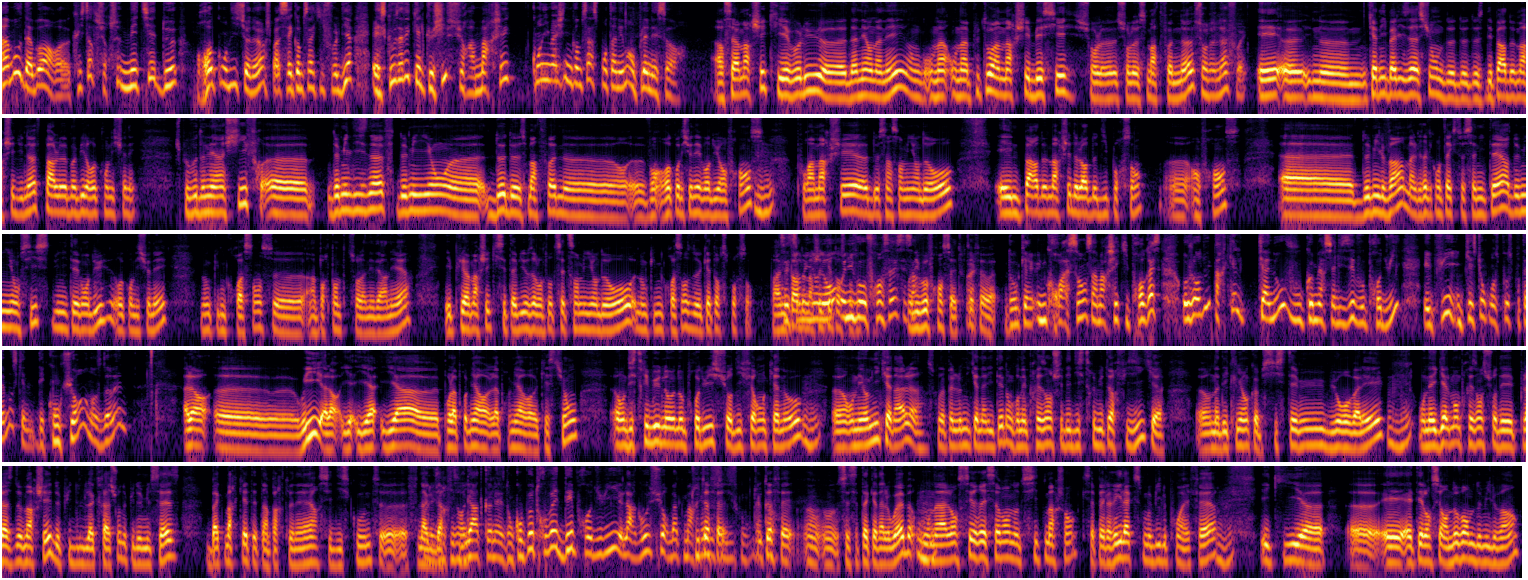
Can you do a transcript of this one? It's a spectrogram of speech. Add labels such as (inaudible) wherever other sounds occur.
Un mot d'abord, euh, Christophe, sur ce métier de reconditionneur. Je sais pas, c'est comme ça qu'il faut le dire. Est-ce que vous avez quelques chiffres sur un marché qu'on imagine comme ça spontanément en plein essor? Alors c'est un marché qui évolue euh, d'année en année. On a on a plutôt un marché baissier sur le sur le smartphone neuf. Sur le neuf, oui. Et euh, une cannibalisation de, de, de, ce départ de marché du neuf par le mobile reconditionné. Je peux vous donner un chiffre. 2019, 2 millions 2 de smartphones reconditionnés vendus en France. Mhm pour un marché euh, de 500 millions d'euros et une part de marché de l'ordre de 10% euh, en France. 2020, euh, malgré le contexte sanitaire, 2,6 millions d'unités vendues, reconditionnées, donc une croissance importante sur l'année dernière. Et puis un marché qui s'établit aux alentours de 700 millions d'euros, donc une croissance de 14%. Enfin, 700 millions d'euros au niveau français, c'est ça Au niveau français, tout à fait, ouais. Donc une croissance, un marché qui progresse. Aujourd'hui, par quels canaux vous commercialisez vos produits? Et puis, une question qu'on se pose spontanément, est-ce qu'il y a des concurrents dans ce domaine? Alors euh, oui, alors il y a, y a, euh, pour la première la première question, on distribue nos, nos, produits sur différents canaux. Mhm. Euh, on est omnicanal, ce qu'on appelle l'omnicanalité. Donc on est présent chez des distributeurs physiques. Euh, on a des clients comme Système Bureau Vallée. Mhm. On est également présent sur des places de marché depuis la création, depuis 2016. Back Market est un partenaire, c'est Discount, euh, Fnac, Les gens qui nous regardent connaissent. Donc on peut trouver des produits Largo sur Back Market. Tout à fait. Tout à fait. C'est un canal web. Mhm. On a lancé récemment notre site marchand qui s'appelle relaxmobile.fr et qui euh, a été lancé en novembre 2020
